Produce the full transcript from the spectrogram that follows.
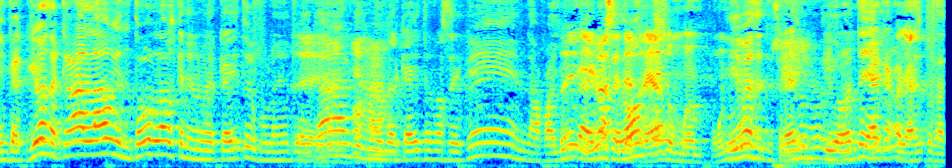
En que aquí ibas a cada lado y en todos lados, que en el mercadito de fulanito de Eh, tal, que en ajá. el mercadito no sé qué, en la Sí, fayuca de no ibas sé y te dónde. traías un buen puño. Ibas y te traías Sí, un... Y ahorita ya, ya, o sea,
